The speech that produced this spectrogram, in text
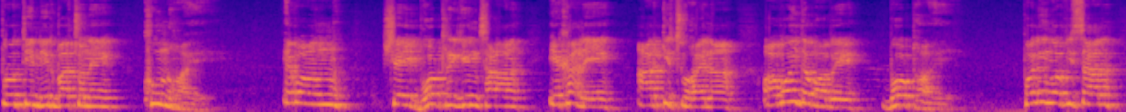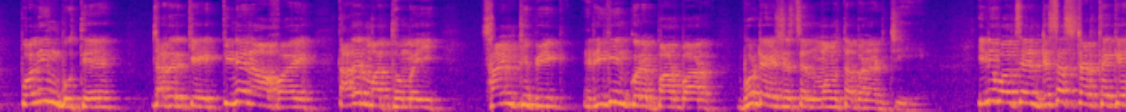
প্রতি নির্বাচনে খুন হয়। এবং সেই ভোট রিগিং ছাড়া এখানে আর কিছু হয় না, অবৈধভাবে ভোট হয়। পোলিং অফিসার পোলিং বুথে যাদেরকে কিনে নেওয়া হয়, তাদের মাধ্যমেই সায়েন্টিফিক রিগিং করে বারবার ভোটে এসেছেন মমতা ব্যানার্জি। ইনি বলছেন ডিসাস্টার থেকে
